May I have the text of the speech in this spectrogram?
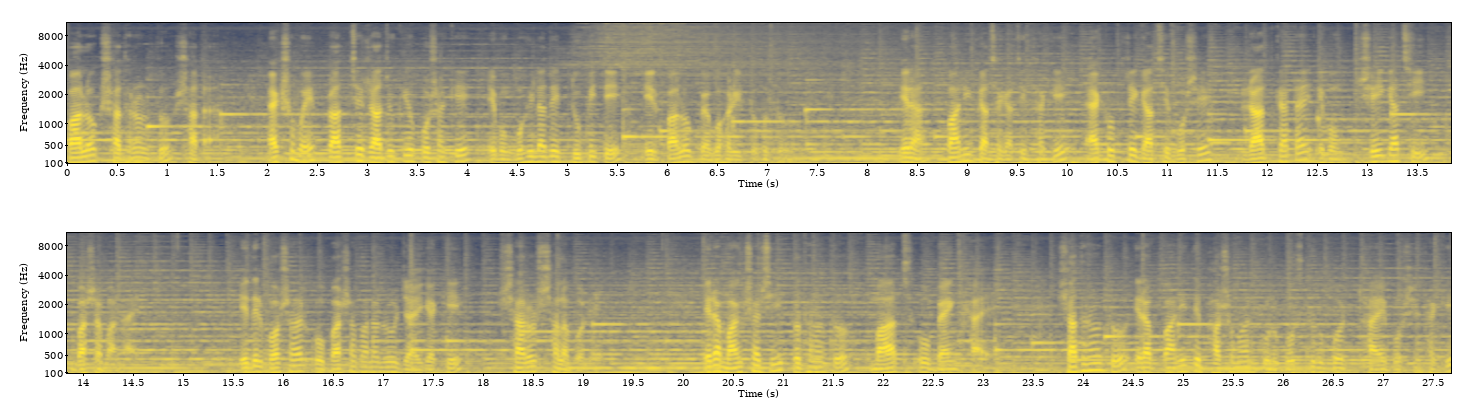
পালক সাধারণত সাদা। একসময় প্রাচ্যের রাজকীয় পোশাকে এবং মহিলাদের টুপিতে এর পালক ব্যবহৃত হতো। এরা পানির কাছাকাছি থাকে, একত্রে গাছে বসে রাত কাটায় এবং সেই গাছই বাসা বানায়। এদের বসার ও বাসা বানানোর জায়গাকে সারসশালা বলে। এরা মাংসাশী, প্রধানত মাছ ও ব্যাং খায়। সাধারণত এরা পানিতে ভাসমান কোনো বস্তুর উপর ঠায় বসে থাকে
